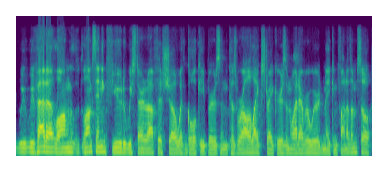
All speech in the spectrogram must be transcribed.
we, we've had a long long-standing feud we started off this show with goalkeepers and because we're all like strikers and whatever we were making fun of them so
